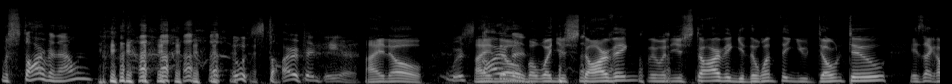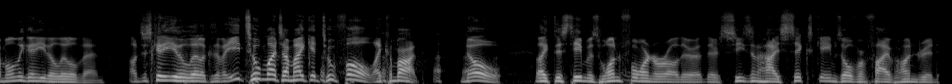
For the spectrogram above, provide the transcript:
We're starving, Alan. we're starving here. I know. We're starving. I know, but when you're starving, when you're starving, you, the one thing you don't do is like, I'm only going to eat a little then. I'll just going to eat a little because if I eat too much, I might get too full. Like, come on. No. Like, this team has won four in a row. They're, they're season high, six games over 500.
